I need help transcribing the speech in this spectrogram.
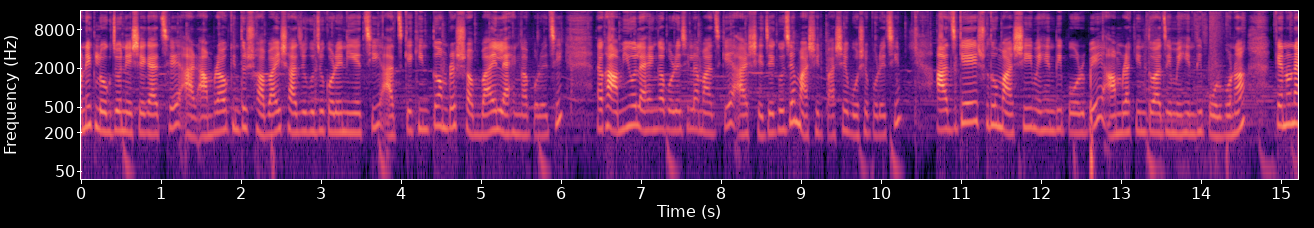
অনেক লোকজন এসে গেছে আর আমরাও কিন্তু সবাই সাজুগুজু করে নিয়েছি। আজকে কিন্তু আমরা সবাই লেহেঙ্গা পরেছি। দেখো, আমিও লেহেঙ্গা পরেছিলাম আজকে আর সেজে গুজে মাসির পাশে বসে পড়েছি। আজকে শুধু মাসি মেহেন্দি পরবে, আমরা কিন্তু আজকে মেহেন্দি পরবো না। কেননা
